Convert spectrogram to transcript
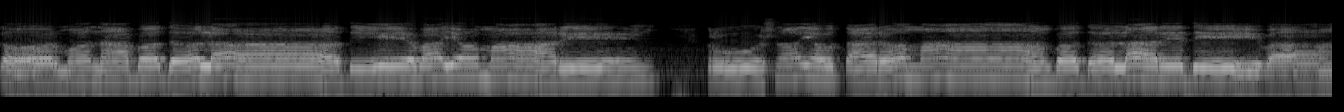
કર્મના બદલા દેવાય મારે કૃષ્ણ અવતારમાં બદલા રે દેવા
